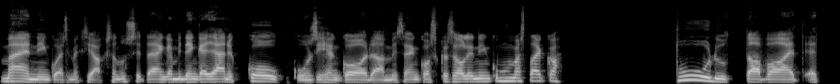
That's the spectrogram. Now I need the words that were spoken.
mä en niin kuin esimerkiksi jaksanut sitä, enkä mitenkään jäänyt koukkuun siihen koodaamiseen, koska se oli niin kuin mun mielestä aika puuduttavaa. Että et,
